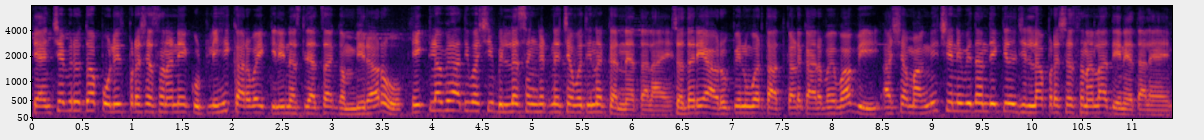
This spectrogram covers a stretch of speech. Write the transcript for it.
त्यांच्या विरुद्ध पोलीस प्रशासनाने कुठलीही कारवाई केली नसल्याचा गंभीर आरोप एकलव्य आदिवासी भिल्ल संघटनेच्या वतीनं करण्यात आला आहे. सदर या आरोपींवर तात्काळ कारवाई व्हावी अशा मागणीचे निवेदन देखील जिल्हा प्रशासनाला देण्यात आले आहे.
